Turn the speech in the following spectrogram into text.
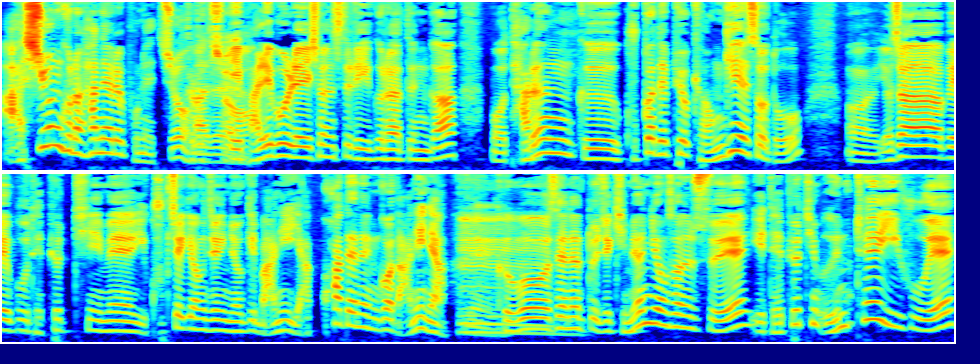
아쉬운 그런 한 해를 보냈죠. 그렇죠. 이 발리볼 네이션스 리그라든가 뭐 다른 그 국가대표 경기에서도 어 여자 배구 대표팀의 이 국제 경쟁력이 많이 약화되는 것 아니냐. 음. 그것에는 또 이제 김연경 선수의 이 대표팀 은퇴 이후에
